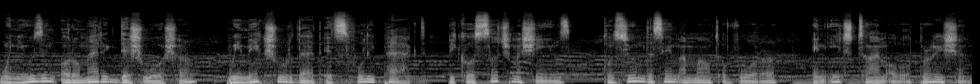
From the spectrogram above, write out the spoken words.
When using automatic dishwasher, we make sure that it's fully packed because such machines consume the same amount of water in each time of operation.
